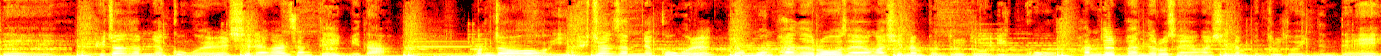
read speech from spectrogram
네, 퓨전 360을 실행한 상태입니다. 먼저 이 퓨전 360을 영문판으로 사용하시는 분들도 있고 한글판으로 사용하시는 분들도 있는데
